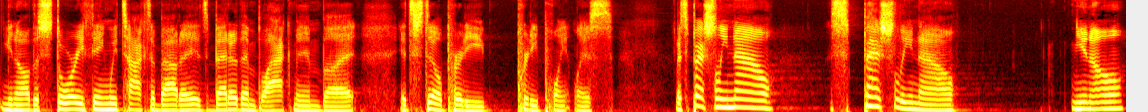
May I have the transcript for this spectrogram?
you know the story thing we talked about it it's better than Blackmon, but it's still pretty pretty pointless. Especially now especially now you know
